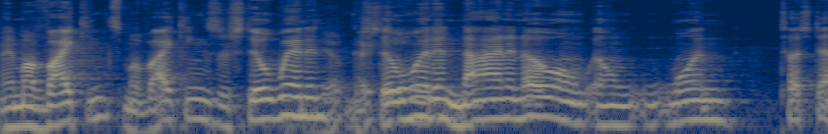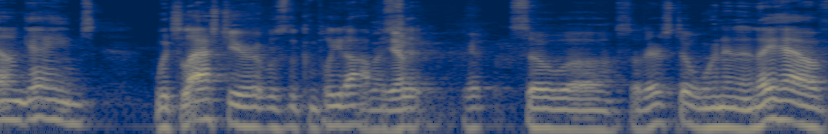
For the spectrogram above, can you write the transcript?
And my Vikings, my Vikings are still winning. Yep, they're, they're still, still winning, nine and zero on on one touchdown games, which last year it was the complete opposite. Yep. Yep. So uh, so they're still winning, and they have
